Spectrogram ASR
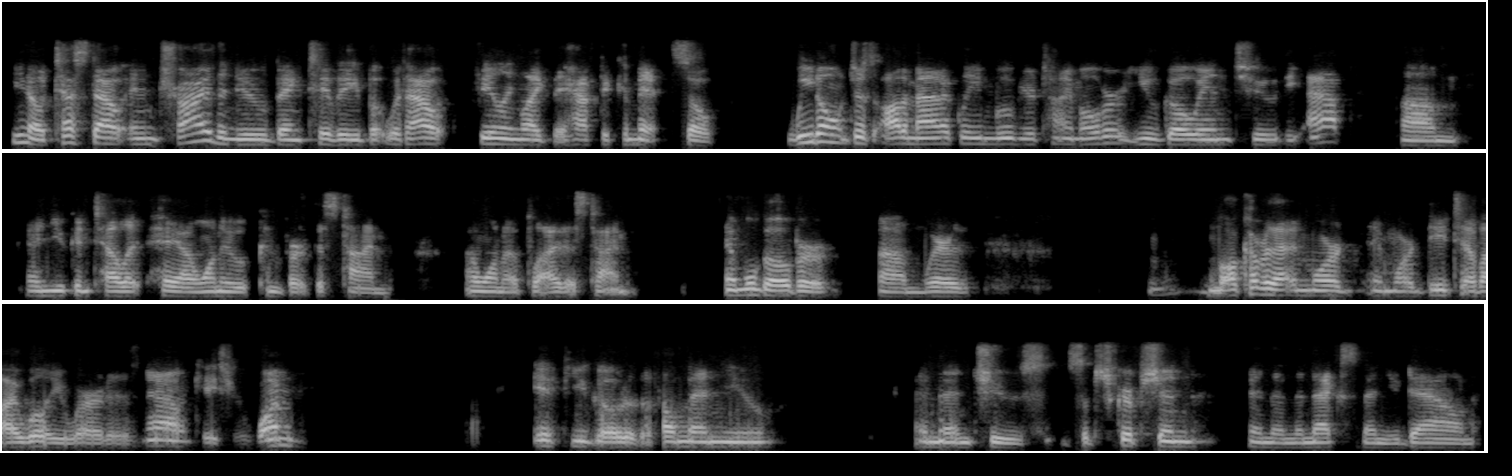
you know, test out and try the new Banktivity, but without feeling like they have to commit. So we don't just automatically move your time over. You go into the app um, and you can tell it, hey, I want to convert this time. I want to apply this time. And we'll go over um, where I'll cover that in more in more detail, but I will tell you where it is now in case you're one. If you go to the file menu and then choose subscription, and then the next menu down,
